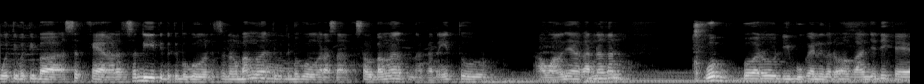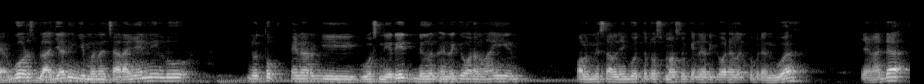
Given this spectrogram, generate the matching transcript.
gue tiba-tiba kayak ngerasa sedih tiba-tiba gue ngerasa senang banget tiba-tiba gue ngerasa kesel banget. Nah karena itu awalnya. Karena kan gue baru dibukain itu doang kan. Jadi kayak gue harus belajar nih gimana caranya nih lu nutup energi gue sendiri dengan energi orang lain. Kalau misalnya gue terus masukin energi orang lain ke badan gue yang ada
